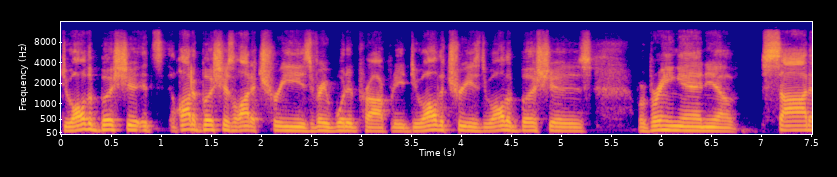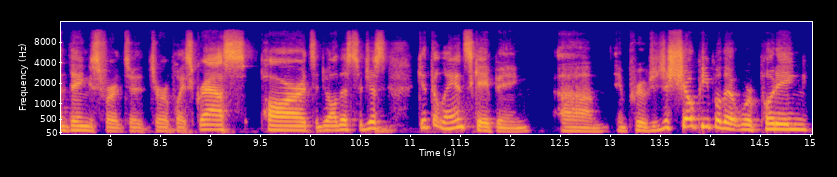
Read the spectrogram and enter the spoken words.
do all the bushes. It's a lot of bushes, a lot of trees, very wooded property. Do all the trees, do all the bushes. We're bringing in you know sod and things for to, to replace grass parts and do all this to just get the landscaping um, improved to just show people that we're putting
